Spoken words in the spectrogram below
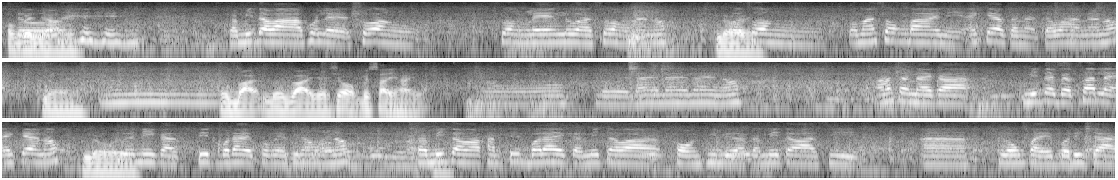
เอาเป็นหยัง โดก็มีแต่ว่าพุ่นแหละช่วงช่วงแรงหรือว่าช่วงนั้นเนาะโดย พอช่วงประมาณช่วงบ่ายนี่ไอ้แก้วกันน่ะจะว่างนะเนาะโดยอืมมือบ่ายมือบ่ายยังจะออกไปใส่ให้โอ้โดยได้ได้ได้เนาะอ้าวจากไหนก็ มีแต่แบบสั้นแหละไอ้แก้วเนาะโดย คือนี่ก็ติดบ่ได้พ่อแม่พี่น้องเลยเนาะก็มีแต่ว่าคันติดบ่ได้ก็มีแต่ว่าของที่เหลือก็มีแต่ว่าสิอ่าลงไปบริจาค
